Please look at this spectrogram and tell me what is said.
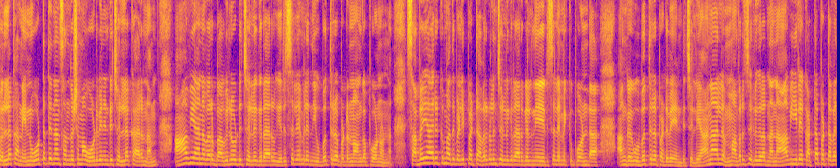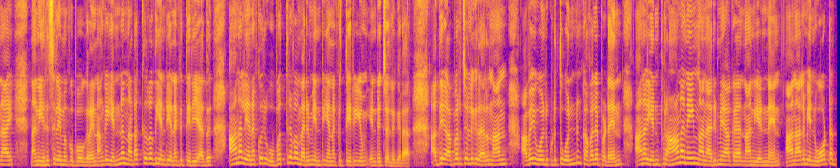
சொல்ல காரணம். என் ஓட்டத்தை நான் சந்தோஷமாக ஓடுவேன் என்று சொல்ல காரணம் ஆவியானவர் பவிலோடு சொல்லுகிறார் எருசலேமில் நீ உபத்திரப்படணும் அங்கே போகணுன்னு சபையாருக்கும் அது வெளிப்பட்டு அவர்களும் சொல்லுகிறார்கள் நீ எருசலேமுக்கு போண்டா அங்கே உபத்திரப்படுவேன் என்று சொல்லி. ஆனாலும் அவர் சொல்லுகிறார் நான் ஆவியிலே கட்டப்பட்டவனாய் நான் எருசலேமுக்கு போகிறேன். அங்கே என்ன நடக்கிறது என்று எனக்கு தெரியாது. ஆனால் எனக்கு ஒரு உபத்திரவம் வரும் என்று எனக்கு தெரியும் என்று சொல்லுகிறார். அது அவர் சொல்லுகிறார் நான் அவை ஒன்று கொடுத்து ஒன்றும் கவலைப்படேன். ஆனால் என் பிராணனையும் நான் அருமையாக நான் எண்ணேன். ஆனாலும் என் ஓட்டத்தை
